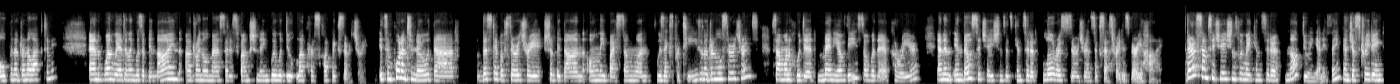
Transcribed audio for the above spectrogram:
open adrenalectomy. And when we are dealing with a benign adrenal mass that is functioning, we would do laparoscopic surgery. It's important to know that this type of surgery should be done only by someone with expertise in adrenal surgeries, someone who did many of these over their career. And in, in those situations, it's considered low risk surgery and success rate is very high. There are some situations we may consider not doing anything and just treating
